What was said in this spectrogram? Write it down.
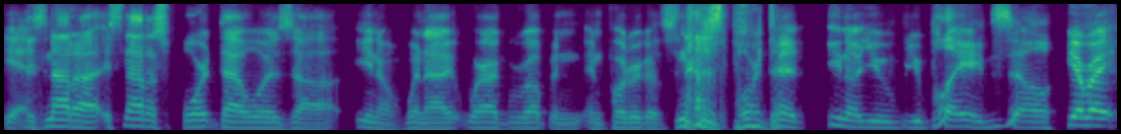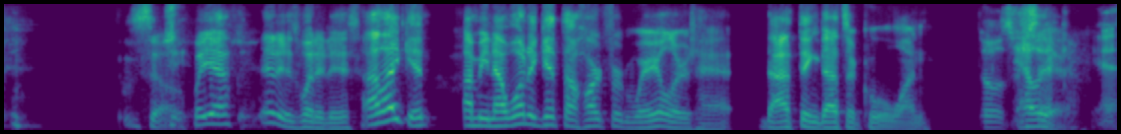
yeah, it's not a it's not a sport that was uh you know when I where I grew up in in Puerto Rico. It's not a sport that you know you you played. So yeah, right. so, but yeah, it is what it is. I like it. I mean, I want to get the Hartford Whalers hat. I think that's a cool one. Those are Hell sick. yeah. yeah.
